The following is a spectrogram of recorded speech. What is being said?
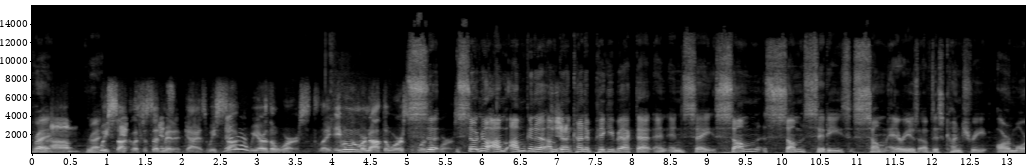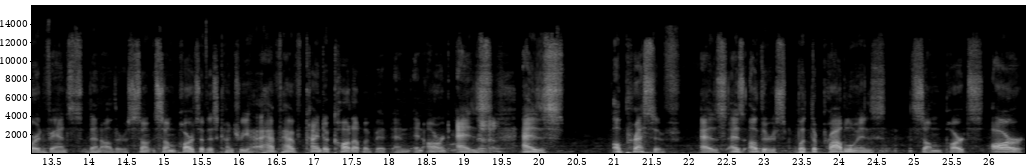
Right. Um, right. We suck. Let's just admit it, guys. We suck. Yeah. We are the worst. Like even when we're not the worst, we're the worst. so no, I'm I'm gonna I'm Yeah. gonna kind of piggyback that and, and say some some cities, some areas of this country are more advanced than others. Some some parts of this country have have kind of caught up a bit and, and aren't as Yeah. as oppressive as as others. But the problem is some parts are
